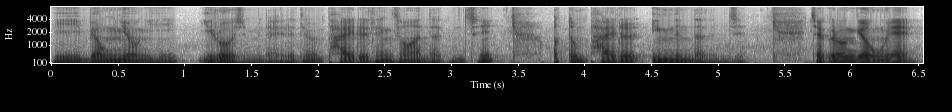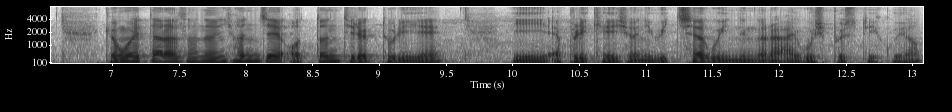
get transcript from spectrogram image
이 명령이 이루어집니다. 예를 들면 파일을 생성한다든지 어떤 파일을 읽는다든지 자 그런 경우에 경우에 따라서는 현재 어떤 디렉토리에 이 애플리케이션이 위치하고 있는가를 알고 싶을 수도 있고요.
